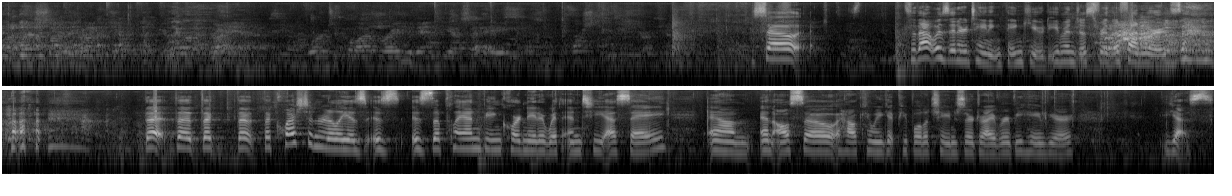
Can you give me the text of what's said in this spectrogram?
Unless something like your brand were to collaborate with NHTSA and. So, so that was entertaining. Thank you, even just for the fun words. the, the, the, the, question really is, is, is the plan being coordinated with NHTSA? Um, and also, how can we get people to change their driver behavior? Yes,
